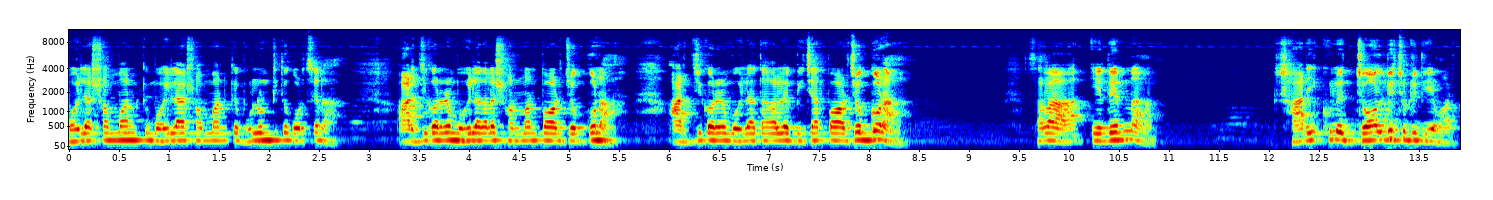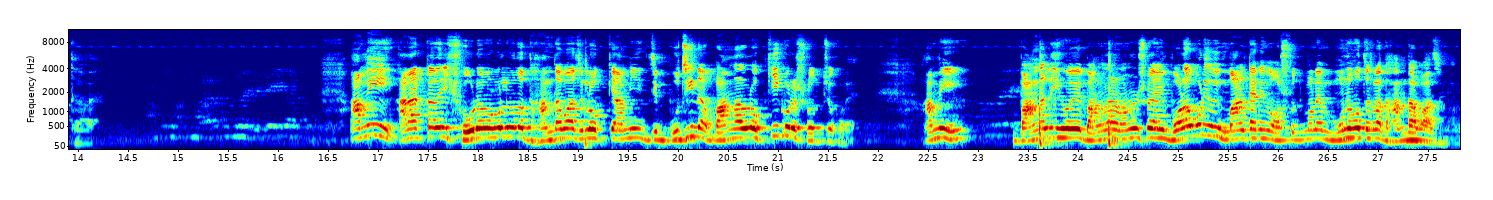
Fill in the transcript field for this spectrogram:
মহিলা সম্মানকে মহিলা সম্মানকে ভুলুণ্ঠিত করছে না? আরজি করের মহিলা তাহলে সম্মান পাওয়ার যোগ্য না? আরজি করের মহিলা তাহলে বিচার পাওয়ার যোগ্য না? সালা এদের না শাড়ি খুলে জল বিছুটি দিয়ে মারতে হয়। আমি আর একটা এই সৌরমঙ্গলের মতো ধান্দাবাজ লোককে আমি যে বুঝি না, বাংলার লোক কী করে সহ্য করে? আমি বাঙালি হয়ে, বাংলার মানুষ হয়ে আমি বরাবরই ওই মালটাকে আমি অসহ্য মানে মনে হতো সেটা ধান্দাবাজ মাল।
